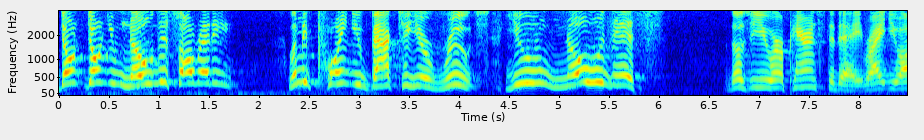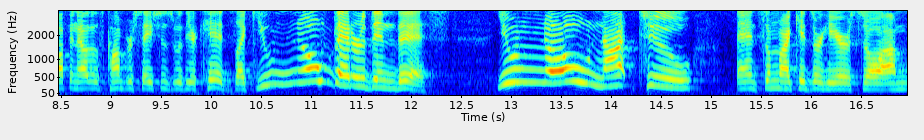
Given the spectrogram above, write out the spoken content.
Don't, don't you know this already? Let me point you back to your roots. You know this. Those of you who are parents today, right? You often have those conversations with your kids like, you know better than this. You know not to. And some of my kids are here, so I'm,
